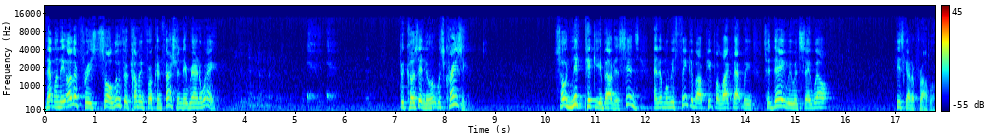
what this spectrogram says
that when the other priests saw Luther coming for confession, they ran away. because they knew it was crazy. So nitpicky about his sins. And then when we think about people like that, we, today we would say, well, he's got a problem,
